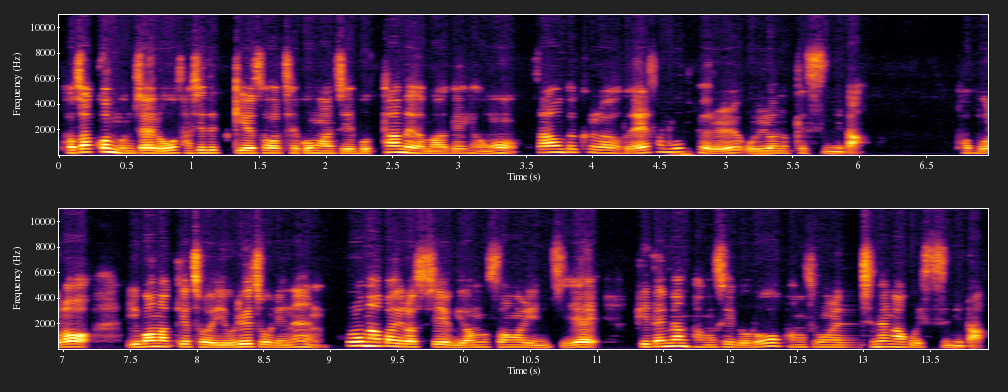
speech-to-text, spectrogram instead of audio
저작권 문제로 다시 듣기에서 제공하지 못하는 음악의 경우 사운드 클라우드에 선곡표를 올려놓겠습니다. 더불어 이번 학기 저희 요리조리는 코로나 바이러스의 위험성을 인지해 비대면 방식으로 방송을 진행하고 있습니다.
